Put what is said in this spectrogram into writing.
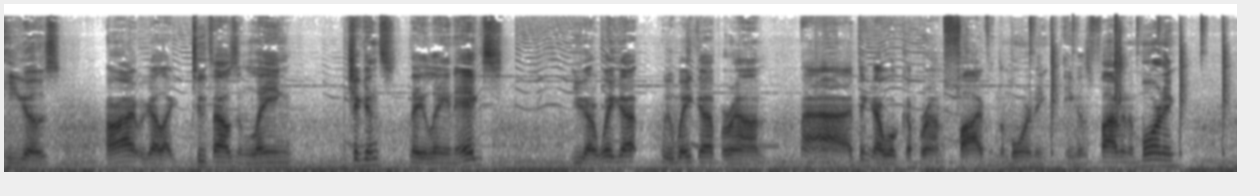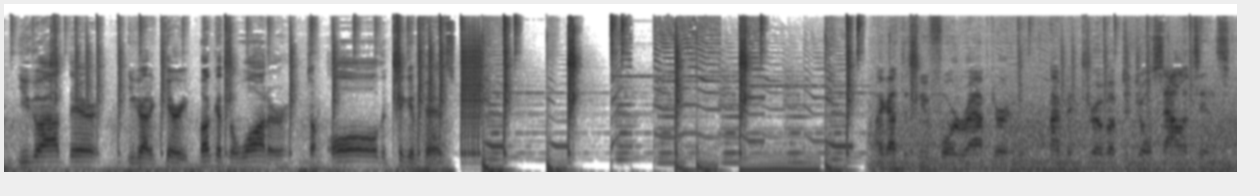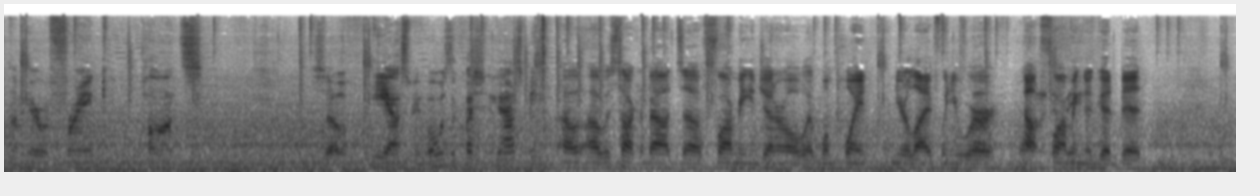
he goes, All right, we got like 2,000 laying chickens. They laying eggs. You got to wake up. We wake up around, ah, I think I woke up around 5 in the morning. He goes, 5 in the morning. You go out there, you got to carry buckets of water to all the chicken pens. I got this new Ford Raptor, and I drove up to Joel Salatin's. I'm here with Frank Ponce. So he asked me, what was the question you asked me? I, I was talking about uh, farming in general at one point in your life when you were Uh, out farming a good bit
